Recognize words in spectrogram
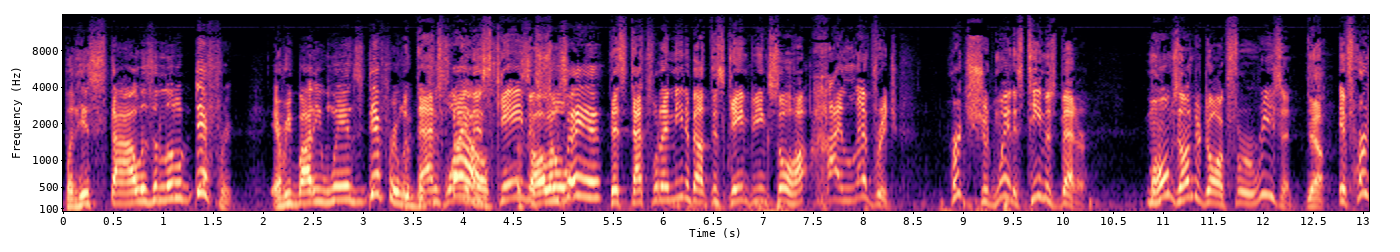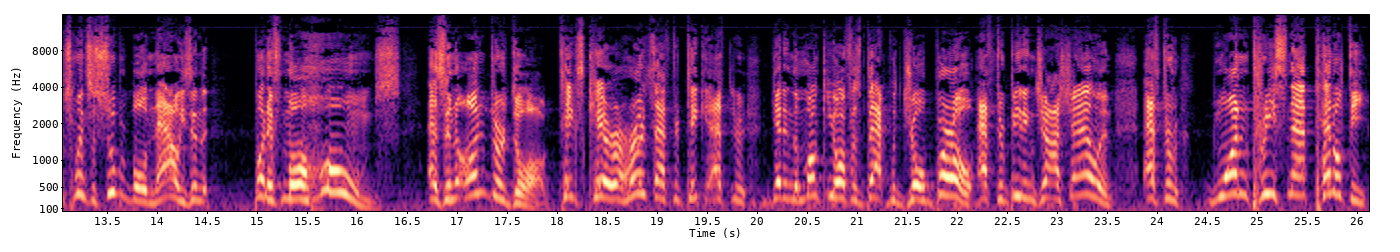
But his style is a little different. Everybody wins different But with that's different why this game That's is all so. I'm saying. That's that's what I mean about this game being so high leverage. Hurts should win. His team is better. Mahomes underdog for a reason. Yeah. If Hurts wins the Super Bowl now, he's in the. But if Mahomes, as an underdog, takes care of Hurts after taking after getting the monkey off his back with Joe Burrow, after beating Josh Allen, after one pre-snap penalty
